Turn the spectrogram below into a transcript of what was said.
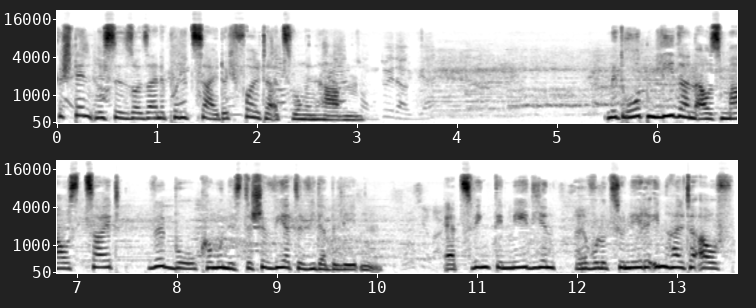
Geständnisse soll seine Polizei durch Folter erzwungen haben. Mit roten Liedern aus Maos Zeit will Bo kommunistische Werte wiederbeleben. Er zwingt den Medien revolutionäre Inhalte auf.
